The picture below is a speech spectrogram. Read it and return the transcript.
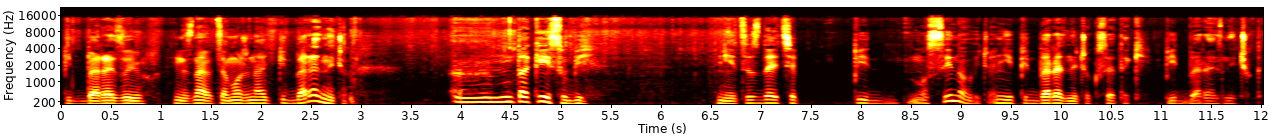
під березою. Не знаю, це може навіть підберезничок. Е, ну такий собі. Ні, це здається під Мосинович, а ні, підберезничок все-таки. Підберезничок.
